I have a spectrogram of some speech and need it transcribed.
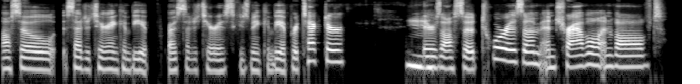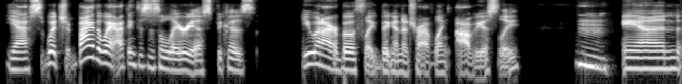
also, Sagittarian can be a, a Sagittarius, excuse me, can be a protector. Hmm. There's also tourism and travel involved. Yes, which by the way, I think this is hilarious because you and I are both like big into traveling, obviously. Hmm. And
